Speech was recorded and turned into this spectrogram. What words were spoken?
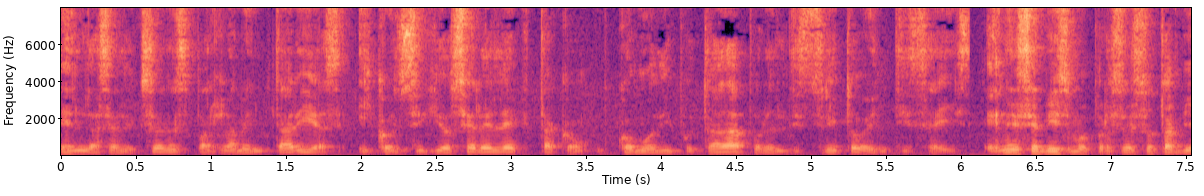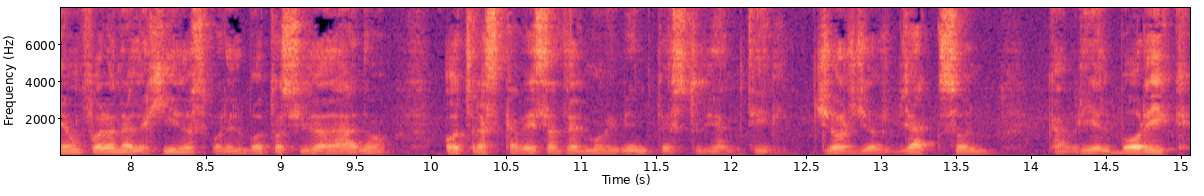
en las elecciones parlamentarias y consiguió ser electa como diputada por el Distrito 26. En ese mismo proceso también fueron elegidos por el voto ciudadano otras cabezas del movimiento estudiantil, Giorgio Jackson, Gabriel Boric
